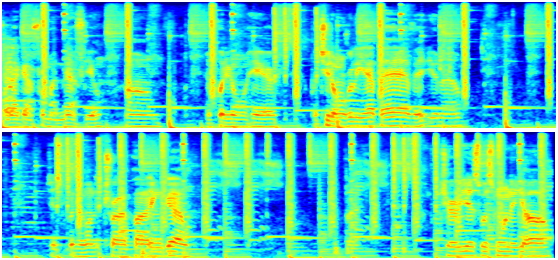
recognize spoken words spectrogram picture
that I got from my nephew um, and put it on here. But you don't really have to have it, you know. Just put it on the tripod and go. Curious which one of y'all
